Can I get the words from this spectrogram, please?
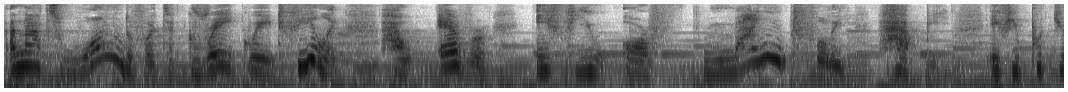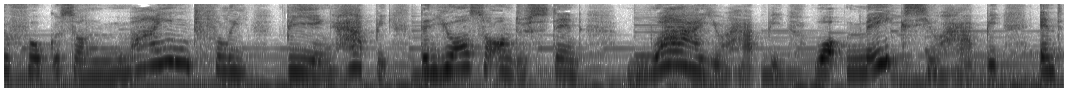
And that's wonderful. It's a great, great feeling. However, if you are mindfully happy, if you put your focus on mindfully being happy, then you also understand why you're happy, what makes you happy. And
